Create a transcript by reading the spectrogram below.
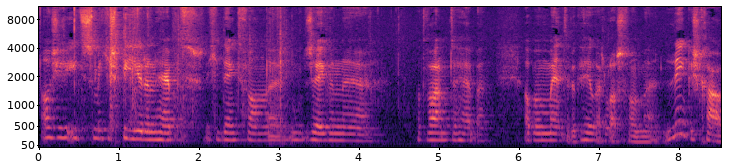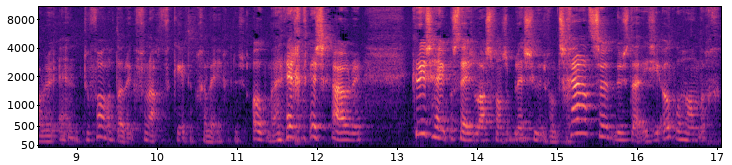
als je iets met je spieren hebt. Dat je denkt van, uh, ik moet eens even uh, wat warmte hebben. Op het moment heb ik heel erg last van mijn linkerschouder. En toevallig dat ik vannacht verkeerd heb gelegen. Dus ook mijn rechterschouder. Chris heeft nog steeds last van zijn blessure van het schaatsen. Dus daar is hij ook wel handig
